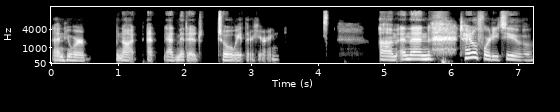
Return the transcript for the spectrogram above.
and who were not admitted to await their hearing. Um, and then Title 42,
